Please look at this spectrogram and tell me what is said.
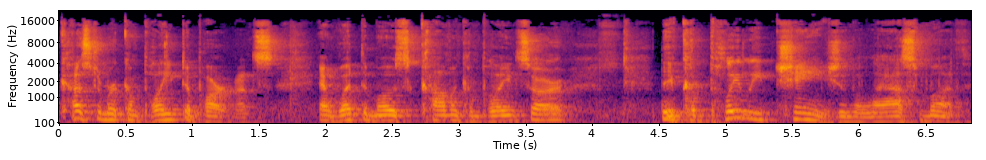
customer complaint departments and what the most common complaints are. They've completely changed in the last month.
